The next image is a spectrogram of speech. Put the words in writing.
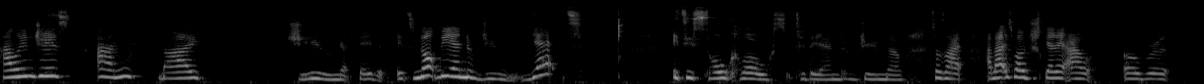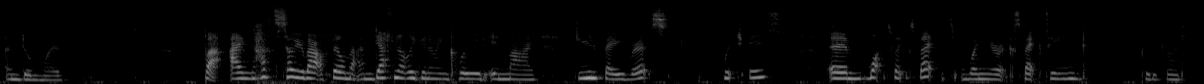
challenges and my June favourites. It's not the end of June yet. It is so close to the end of June though. So I was like, I might as well just get it out over and done with. But I have to tell you about a film that I'm definitely going to include in my June favourites, which is um, What to Expect When You're Expecting. Pretty good.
